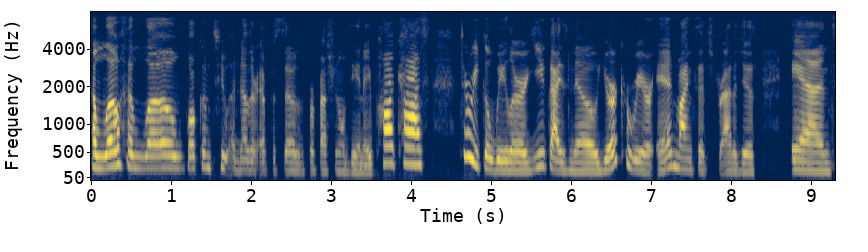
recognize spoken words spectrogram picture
Hello, hello. Welcome to another episode of the Professional DNA Podcast. Terika Wheeler, you guys know your career and mindset strategist. And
